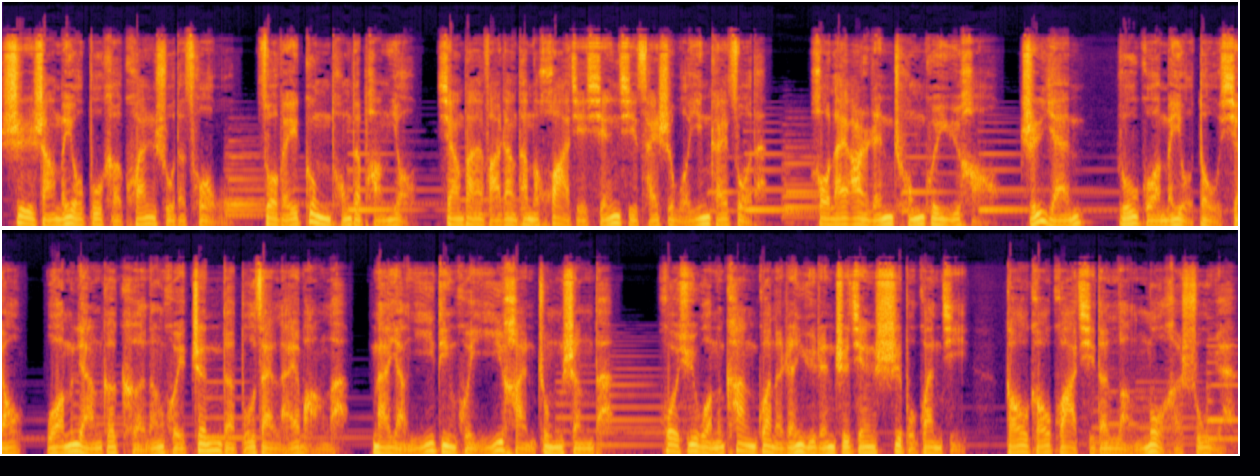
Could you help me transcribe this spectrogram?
世上没有不可宽恕的错误。作为共同的朋友，想办法让他们化解嫌隙，才是我应该做的。后来二人重归于好，直言如果没有窦骁，我们两个可能会真的不再来往了，那样一定会遗憾终生的。或许我们看惯了人与人之间事不关己、高高挂起的冷漠和疏远，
